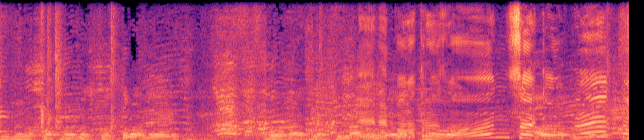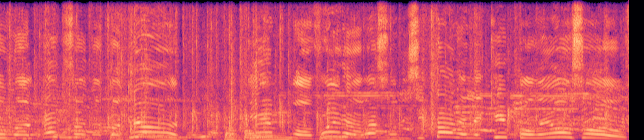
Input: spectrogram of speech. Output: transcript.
Número 4 de los controles. Bola hacia su lado. Viene para atrás, derecho. lanza completo, lo alcanzan a taclear. Tiempo fuera, va a solicitar el equipo de Osos.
